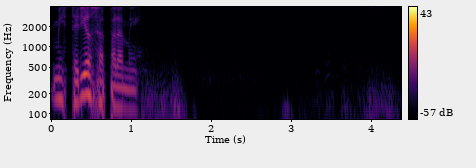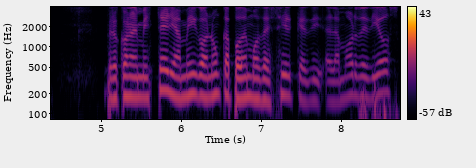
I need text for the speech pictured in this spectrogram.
misteriosas para mí. Pero con el misterio, amigo, nunca podemos decir que el amor de Dios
